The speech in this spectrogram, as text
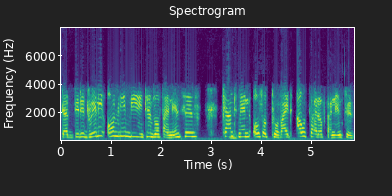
that did it really only mean in terms of finances? Can't men also provide outside of finances?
